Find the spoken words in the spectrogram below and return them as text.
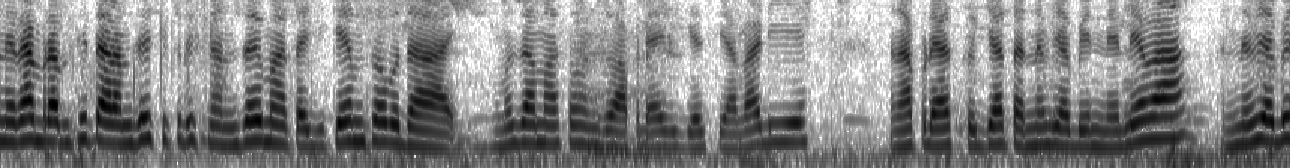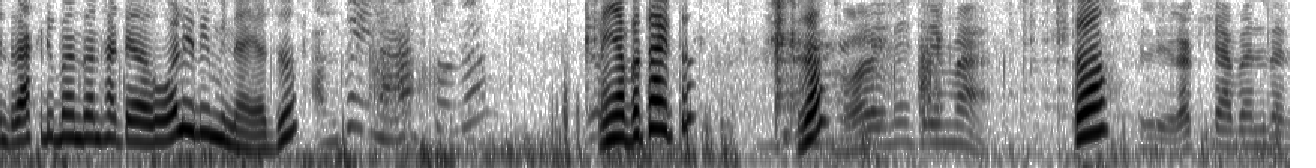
ડાયરો રામ રામ સીતારામ જય શ્રી કૃષ્ણ જય માતાજી. કેમ છો બધા મજામાં છો ને જો આપણે આવી ગયા છીએ આ વાડીએ. અને આપણે આજ તો ગયા હતા નવ્યાબેન ને લેવા. અને નવ્યાબેન રાખડી બાંધવા માટે હોળી રીમીને આવ્યા જો. આમ જોઈને હાથ તો જો. અહીંયા બતાડ તો. જો. હોળી નહીં એમાં તો? રક્ષાબંધન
